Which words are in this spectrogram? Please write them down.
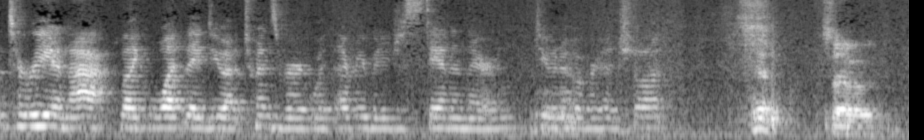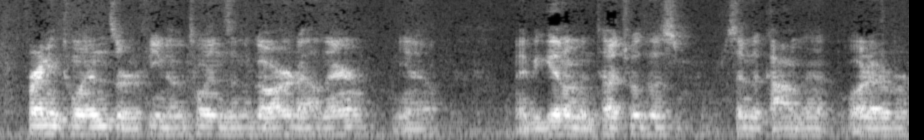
to reenact like what they do at Twinsburg with everybody just standing there and doing an overhead shot. Yeah. So for any twins or if you know twins in the guard out there, you know, maybe get them in touch with us. Send a comment, whatever.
